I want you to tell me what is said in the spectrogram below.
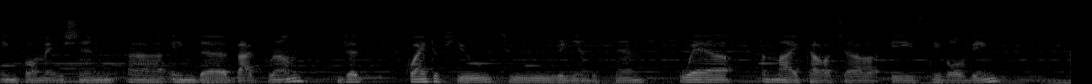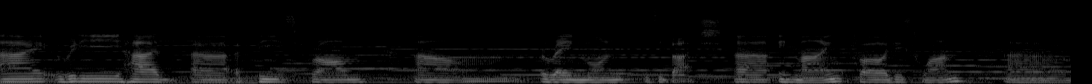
information uh, in the background, just quite a few to really understand where my character is evolving. I really had uh, a piece from um, Raymond Zibach uh, in mind for this one, um,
